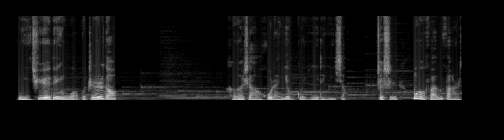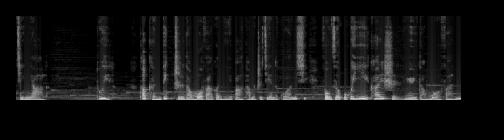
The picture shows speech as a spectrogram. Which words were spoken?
你确定我不知道？和尚忽然又诡异的一笑。这时，莫凡反而惊讶了。对了，他肯定知道莫凡和泥巴他们之间的关系，否则不会一开始遇到莫凡。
